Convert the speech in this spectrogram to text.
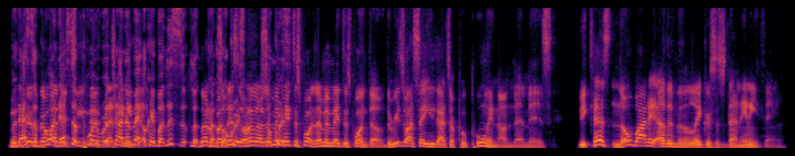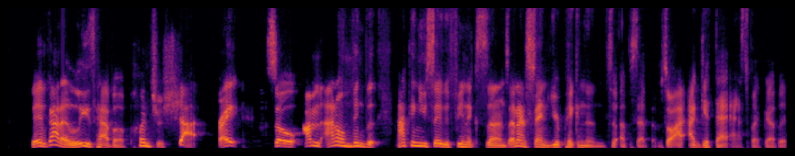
But that's the no point. That's the point we're trying to make. Okay, but listen. Look, No, no, so Chris, on, so let me Chris- make this point. Let me make this point though. The reason why I say you guys are poo-pooing on them is because nobody other than the Lakers has done anything. They've got to at least have a puncher shot, right? So I'm. I don't think that. How can you say the Phoenix Suns? I understand you're picking them to upset them. So I, I get that aspect of it.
